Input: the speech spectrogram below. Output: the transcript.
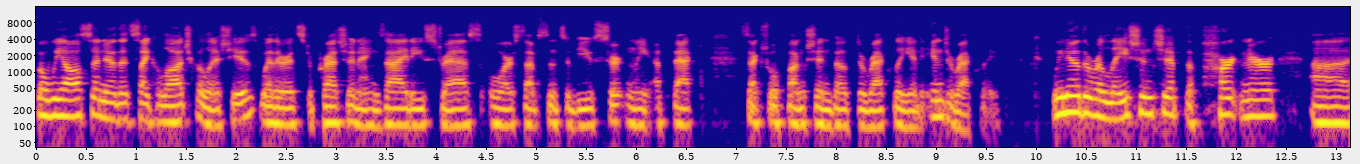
But we also know that psychological issues, whether it's depression, anxiety, stress, or substance abuse, certainly affect sexual function both directly and indirectly. We know the relationship, the partner uh,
